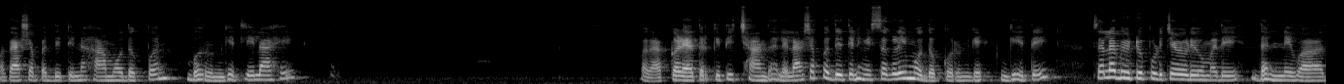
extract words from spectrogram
मग अशा पद्धतीनं हा मोदक पण भरून घेतलेला आहे. बघा कळ्या तर किती छान झालेला अशा पद्धतीने मी सगळे मोदक करून घे घेते. चला भेटू पुढच्या व्हिडिओमध्ये. धन्यवाद.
